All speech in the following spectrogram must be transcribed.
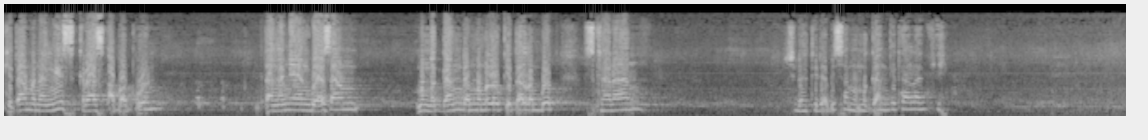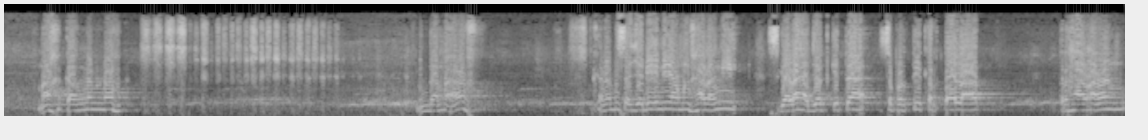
Kita menangis keras apa pun tangannya yang biasa memegang dan memeluk kita lembut sekarang sudah tidak bisa memegang kita lagi. Mah kangen mah. Minta maaf. Karena bisa jadi ini yang menghalangi segala hajat kita seperti tertolak terhalang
